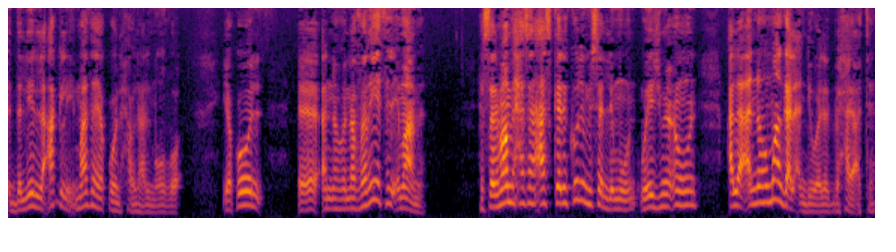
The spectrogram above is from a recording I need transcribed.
الدليل العقلي ماذا يقول حول هذا الموضوع؟ يقول آه، أنه نظرية الإمامة هسه الإمام الحسن العسكري كلهم يسلمون ويجمعون على أنه ما قال عندي ولد بحياته.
